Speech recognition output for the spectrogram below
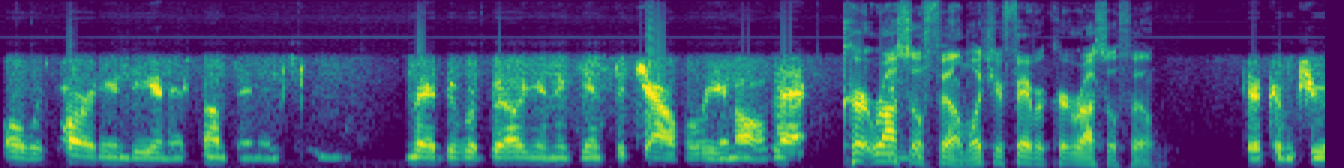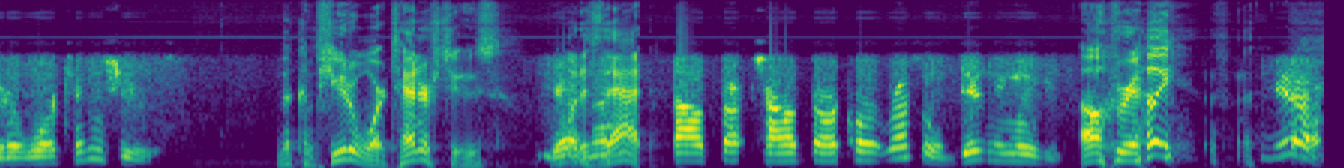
or was part Indian or something, and led the rebellion against the cavalry and all that. Kurt Russell film. What's your favorite Kurt Russell film? The computer wore tennis shoes. The computer wore tennis shoes. Yeah, what is no, that? Child star, child star Kurt Russell, Disney movie. Oh, really? Yeah.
